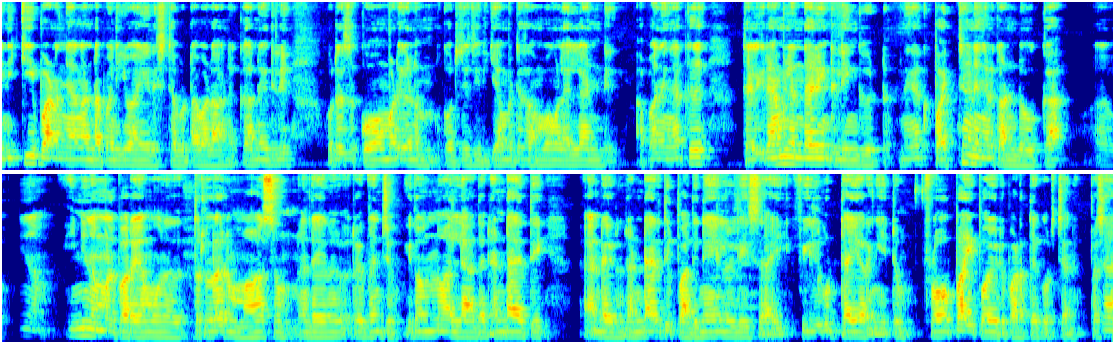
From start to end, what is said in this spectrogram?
എനിക്ക് ഈ പടം ഞാൻ കണ്ടപ്പോൾ എനിക്ക് ഭയങ്കര ഇഷ്ടപ്പെട്ട പടമാണ്. കാരണം ഇതിൽ കുറച്ച് കോമഡികളും കുറച്ച് ചിരിക്കാൻ പറ്റിയ സംഭവങ്ങളെല്ലാം ഉണ്ട്. അപ്പോൾ നിങ്ങൾക്ക് ടെലിഗ്രാമിൽ എന്തായാലും ഇതിന്റെ ലിങ്ക് കിട്ടും. നിങ്ങൾക്ക് പറ്റുകയാണെങ്കിൽ കണ്ടു കണ്ടുവെക്കുക ഇനി നമ്മൾ പറയാൻ പോകുന്നത് ത്രില്ലറും മാസും എന്തായാലും റിവഞ്ചും ഇതൊന്നും അല്ലാതെ രണ്ടായിരത്തി എന്തായിരുന്നു? രണ്ടായിരത്തി പതിനേഴിൽ റിലീസായി. ഫീൽ ഗുഡായി ഇറങ്ങിയിട്ടും ഫ്ലോപ്പായി പോയ ഒരു പടത്തെക്കുറിച്ചാണ്. പക്ഷെ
